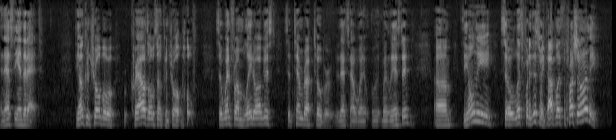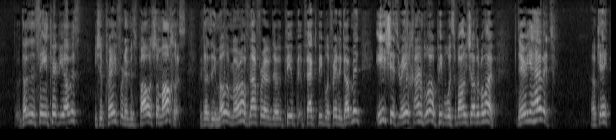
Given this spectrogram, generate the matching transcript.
And that's the end of that. The uncontrollable crowds also uncontrollable. So it went from late August, September, October. That's how when it, when it lasted. Um, the only so let's put it this way: God bless the Prussian army. Doesn't it say in Pirkei Avos you should pray for the Mispalish Malchus because the Molar Morov, not for the fact people afraid of government, each is Chaim blow. People will swallow each other alive. There you have it. Okay,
